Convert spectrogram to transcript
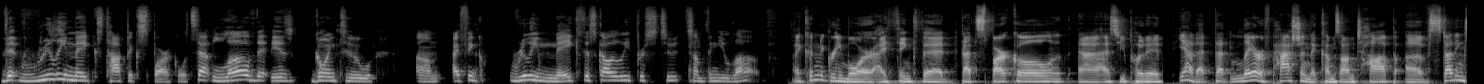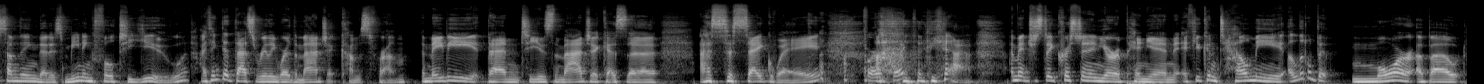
that really makes topics sparkle. It's that love that is going to, um, I think, really make the scholarly pursuit something you love. I couldn't agree more. I think that that sparkle, uh, as you put it, yeah, that, that layer of passion that comes on top of studying something that is meaningful to you, I think that that's really where the magic comes from. And maybe then to use the magic as a as a segue. Perfect. yeah, I'm interested, Christian, in your opinion. If you can tell me a little bit more about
